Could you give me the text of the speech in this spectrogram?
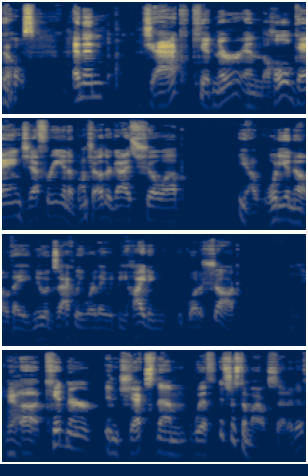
pills, and then Jack Kibner and the whole gang, Jeffrey and a bunch of other guys show up. You know, what do you know? They knew exactly where they would be hiding. What a shock! Yeah. uh, Kibner injects them with it's just a mild sedative,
